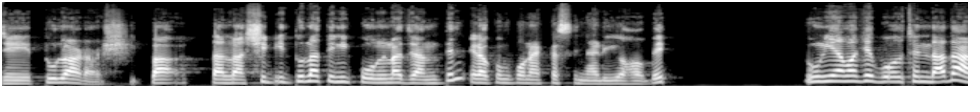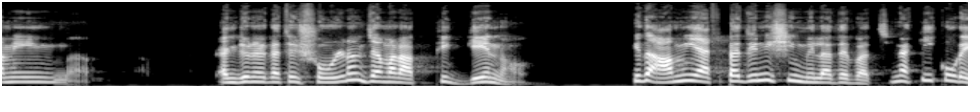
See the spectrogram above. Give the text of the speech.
যে তুলা রাশি বা তার রাশিটি তুলা, তিনি কন্যা জানতেন, এরকম কোন একটা সিনারিও হবে। উনি আমাকে বলছেন, দাদা, আমি একজনের কাছে শুনলাম যে আমার আর্থিক গেন হবে। কিন্তু আমি একটা জিনিসই মেলাতে পারছি না, কি করে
